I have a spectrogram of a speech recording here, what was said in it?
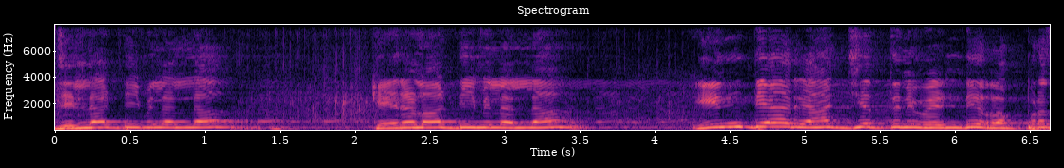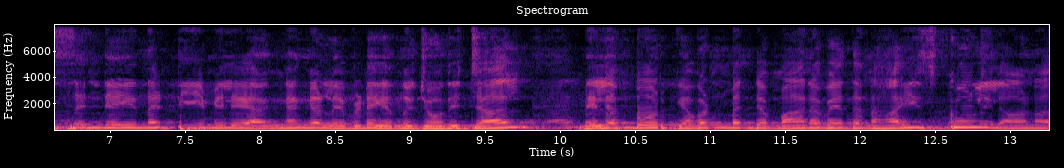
ജില്ലാ ടീമിലല്ല കേരള ടീമിലല്ല ഇന്ത്യ രാജ്യത്തിന് വേണ്ടി റെപ്രസെന്റ് ചെയ്യുന്ന ടീമിലെ അംഗങ്ങൾ എവിടെയെന്ന് ചോദിച്ചാൽ നിലമ്പൂർ ഗവൺമെന്റ് മാനവേദൻ ഹൈസ്കൂളിലാണ്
